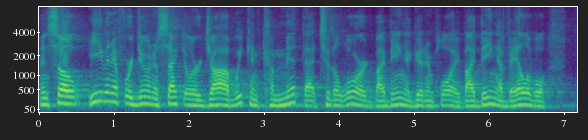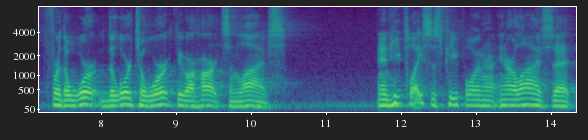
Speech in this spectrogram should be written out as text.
And so, even if we're doing a secular job, we can commit that to the Lord by being a good employee, by being available for the, the Lord to work through our hearts and lives. And He places people in our, in our lives that,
